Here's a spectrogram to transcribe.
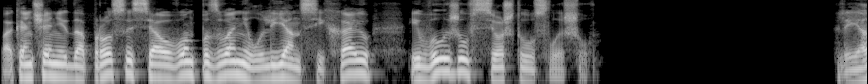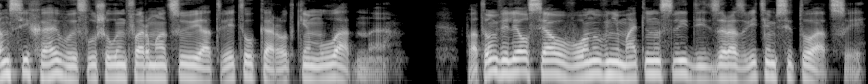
По окончании допроса Сяо Вон позвонил Льян Сихаю и выложил все, что услышал. Льян Сихай выслушал информацию и ответил коротким «ладно». Потом велел Сяо Вону внимательно следить за развитием ситуации,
